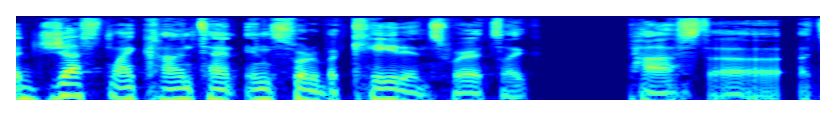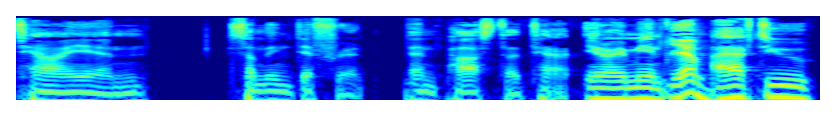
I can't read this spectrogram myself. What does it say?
adjust my content in sort of a cadence where it's like pasta, Italian, something different than pasta, Italian. You know what I mean? Yeah. I have to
